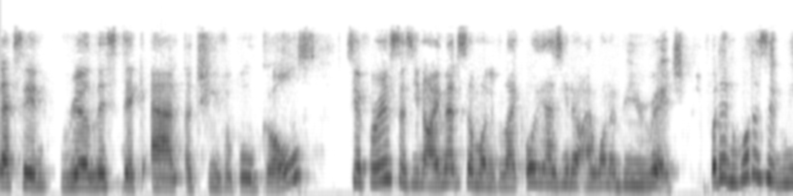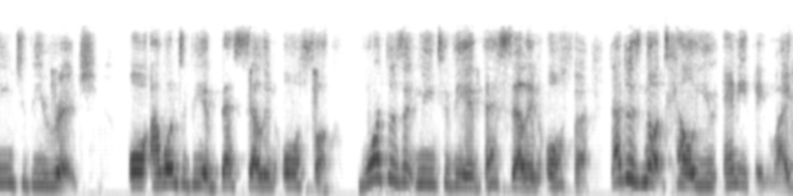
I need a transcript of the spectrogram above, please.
setting realistic and achievable goals. So, for instance, you know, I met someone who'd be like, oh, yes, you know, I want to be rich. But then what does it mean to be rich? Or I want to be a best selling author what does it mean to be a best-selling author? That does not tell you anything like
